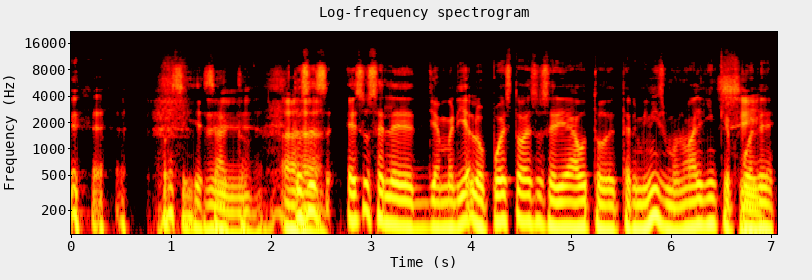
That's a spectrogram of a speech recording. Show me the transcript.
Pues sí, exacto. Entonces, eso se le llamaría, lo opuesto a eso sería autodeterminismo, ¿no? Alguien que puede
